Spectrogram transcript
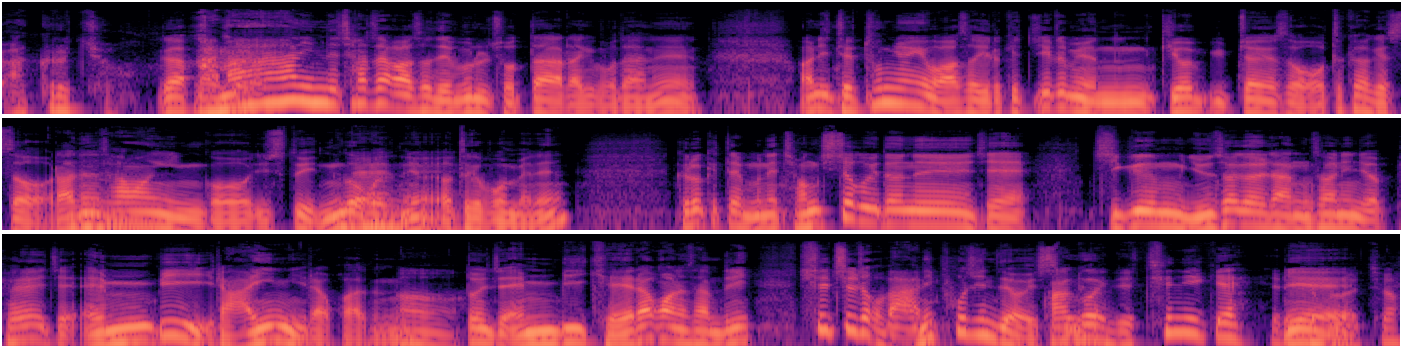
아, 그렇죠. 그러니까 맞아요. 가만히 있는데 찾아가서 뇌물을 줬다라기보다는 아니 대통령이 와서 이렇게 찌르면 기업 입장에서 어떻게 하겠어라는 음. 상황인 거일 수도 있는 거거든요. 네네. 어떻게 보면은. 그렇기 때문에 정치적 의도는 이제 지금 윤석열 당선인 옆에 이제 MB 라인이라고 하는 어. 또 이제 MB 계라고 하는 사람들이 실질적으로 많이 포진되어 있습니다. 과거 이제 친이계 이렇게 예. 불렀죠.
